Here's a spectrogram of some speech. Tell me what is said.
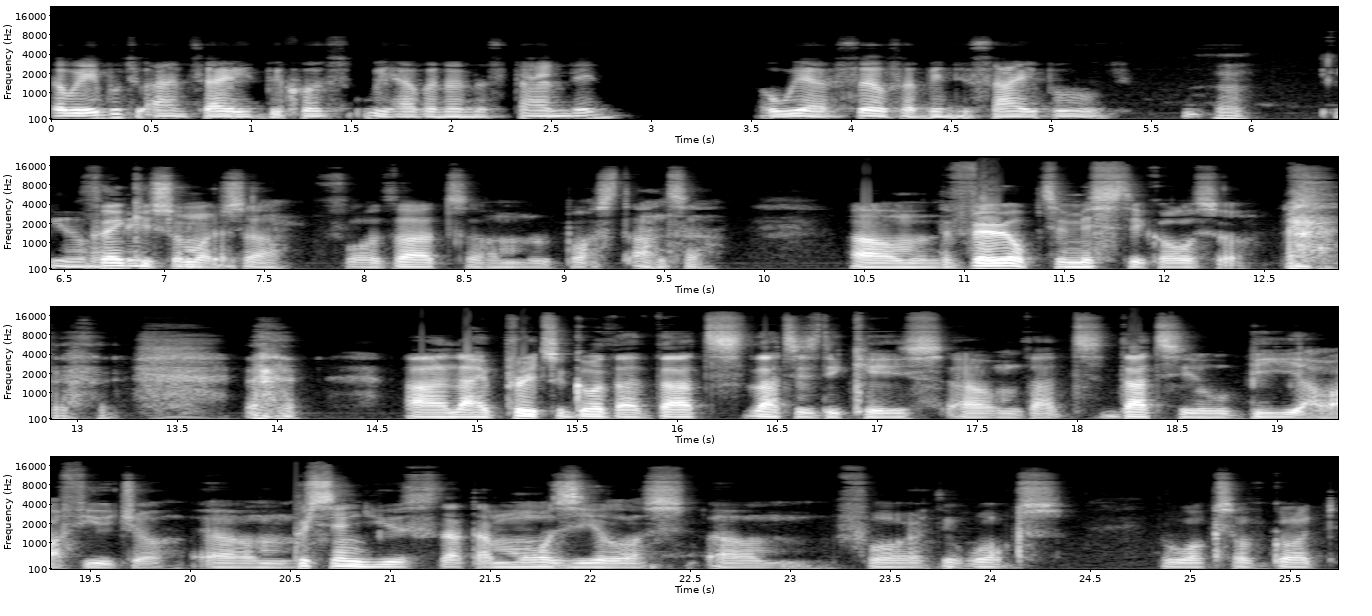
that we're able to answer it because we have an understanding or we ourselves have been discipled. Mm. You know, Thank you so much, that. sir, for that um, robust answer. Um, very optimistic also. and I pray to God that that's, that is the case, um, that that will be our future. Um, Christian youth that are more zealous, um, for the works, the works of God.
